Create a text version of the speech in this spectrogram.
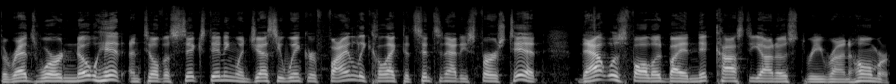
The Reds were no hit until the sixth inning when Jesse Winker finally collected Cincinnati's first hit. That was followed by a Nick Castellanos three run homer.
